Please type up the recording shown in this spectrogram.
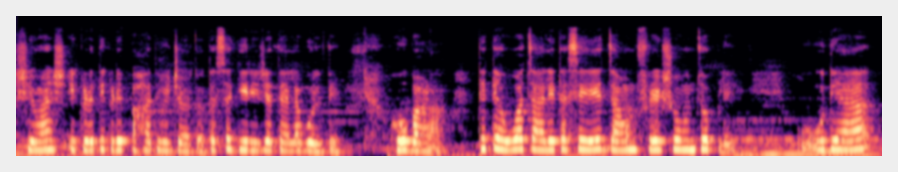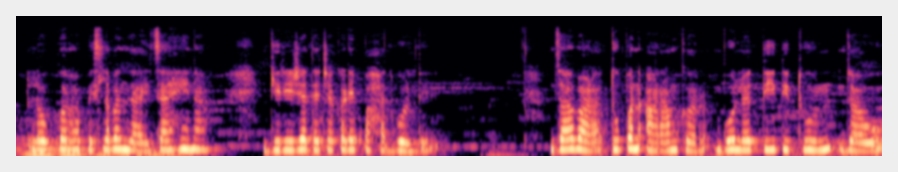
शिवांश इकडे तिकडे पाहत विचारतो. तसं गिरिजा त्याला बोलते. हो बाळा ते तेव्हाच आले तसे जाऊन फ्रेश होऊन झोपले. उद्या लवकर ऑफिसला पण जायचं आहे ना? गिरिजा त्याच्याकडे पाहत बोलते. जा बाळा तू पण आराम कर. बोलत ती तिथून जाऊ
